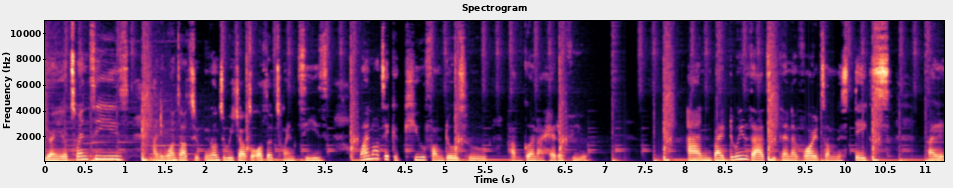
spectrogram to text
you're in your 20s and you want out to you want to reach out to other 20s why not take a cue from those who have gone ahead of you? And by doing that you can avoid some mistakes by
